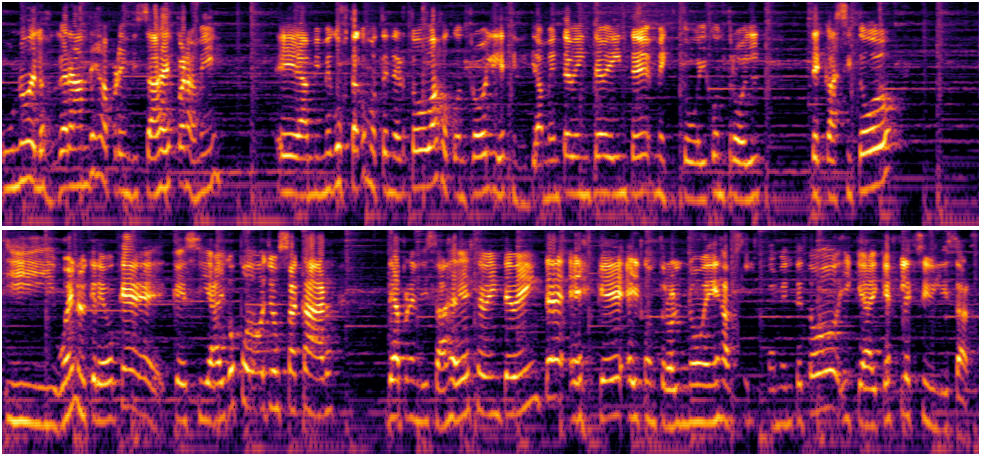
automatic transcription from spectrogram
uno de los grandes aprendizajes para mí. Eh, a mí me gusta como tener todo bajo control y definitivamente 2020 me quitó el control de casi todo. Y bueno, creo que, que si algo puedo yo sacar de aprendizaje de este 2020 es que el control no es absolutamente todo y que hay que flexibilizarse.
